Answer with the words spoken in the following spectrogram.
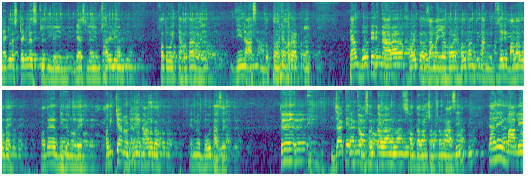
নেকলেস টেকলেস কি কি লইম, ড্রেস লইম, শাড়ি লইম, কত বইতে হতা হয় আস, বর্তমানে ওর আর কি। তেমন বউতের মেয়ারা হয়তো জামাই হয় হল বানতে দান করতে চাইলে বাধা তো দেয় হতে দিত না দেয় হতে কেন? ঠিক না আরও তো এরমে বহুত আছে। তো যাকে আমি অশ্রদ্ধাবান শ্রদ্ধাবান সবসময় আছি তাহলে মালি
